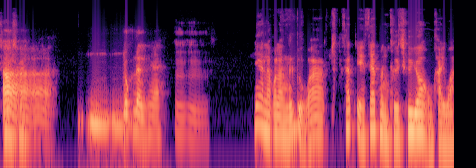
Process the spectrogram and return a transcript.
ใช่อ่าใช่อ่าอ่าอืมอืมยุคหนึ่งใช่ไหมอืมอืมเนี่ยเรากำลังนึกอยู่ว่า ZAZ มันคือชื่อย่อของใครวะ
